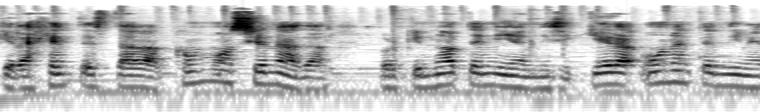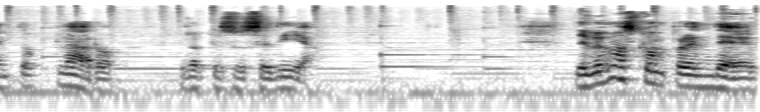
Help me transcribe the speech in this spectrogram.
que la gente estaba conmocionada porque no tenían ni siquiera un entendimiento claro de lo que sucedía. Debemos comprender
